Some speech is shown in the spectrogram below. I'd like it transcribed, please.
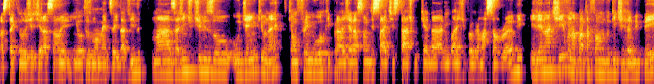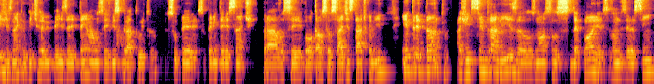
as tecnologias de geração em outros momentos aí da vida, mas a gente utilizou o Jenkins, né, que é um framework para geração de site estático que é da linguagem de programação Ruby. Ele é nativo na plataforma do GitHub Pages, né, que o GitHub Pages ele tem lá um serviço gratuito super super interessante para você colocar o seu site estático ali. Entretanto, a gente centraliza os nossos deploys, vamos dizer assim,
